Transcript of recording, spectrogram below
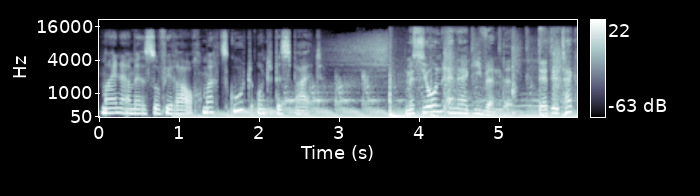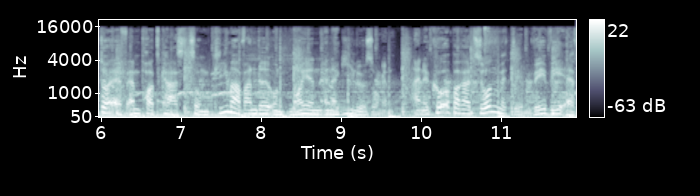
Mein Name ist Sophie Rauch. Macht's gut und bis bald. Mission Energiewende. Der Detektor FM Podcast zum Klimawandel und neuen Energielösungen. Eine Kooperation mit dem WWF.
